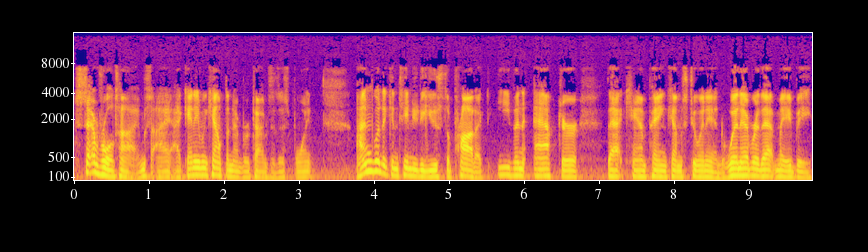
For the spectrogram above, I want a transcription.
several times, I, I can't even count the number of times at this point, I'm going to continue to use the product even after that campaign comes to an end, whenever that may be,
